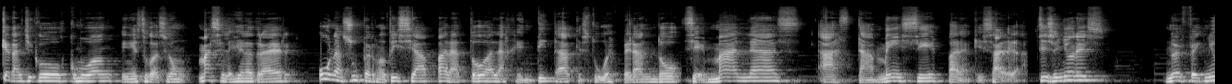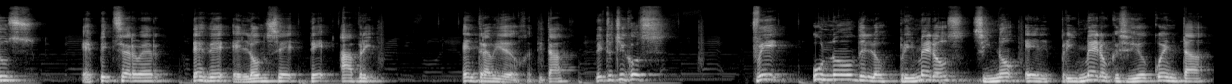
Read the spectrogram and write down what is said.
¿Qué tal chicos? ¿Cómo van? En esta ocasión más se les viene a traer una super noticia para toda la gentita que estuvo esperando semanas hasta meses para que salga. Sí señores, no es fake news, Speed Server desde el 11 de abril. Entra video, gentita. ¿Listo chicos? Fui uno de los primeros, si no el primero que se dio cuenta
